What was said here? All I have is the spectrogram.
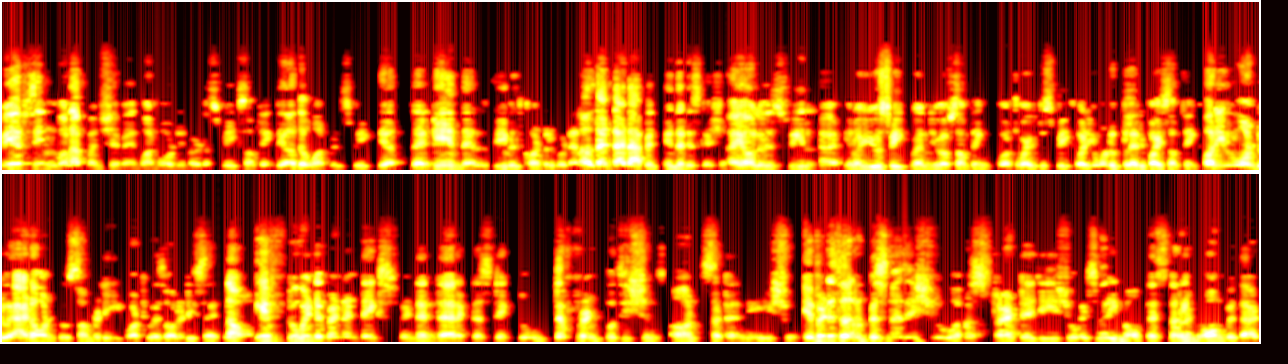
we have seen one-upmanship when one board member to speak something, the other one will speak. The other, again, then we will contribute, and all that that happens in the discussion. I always feel that you know you speak when you have something worthwhile to speak, or you want to clarify something, or you want to add on to somebody what who has already said. Now, if two independent takes independent directors take two different positions on certain issue, if it is a business issue or a strategy issue, it's very normal. There's nothing wrong with that.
